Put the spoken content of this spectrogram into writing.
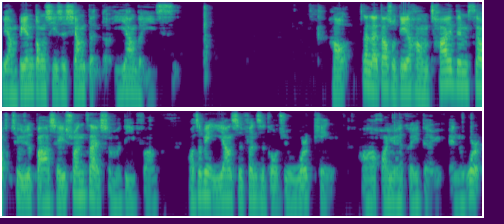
两边东西是相等的，一样的意思。好，再来倒数第二行，tie themselves to 就把谁拴在什么地方。好，这边一样是分词构句 working，好，还原可以等于 and work。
